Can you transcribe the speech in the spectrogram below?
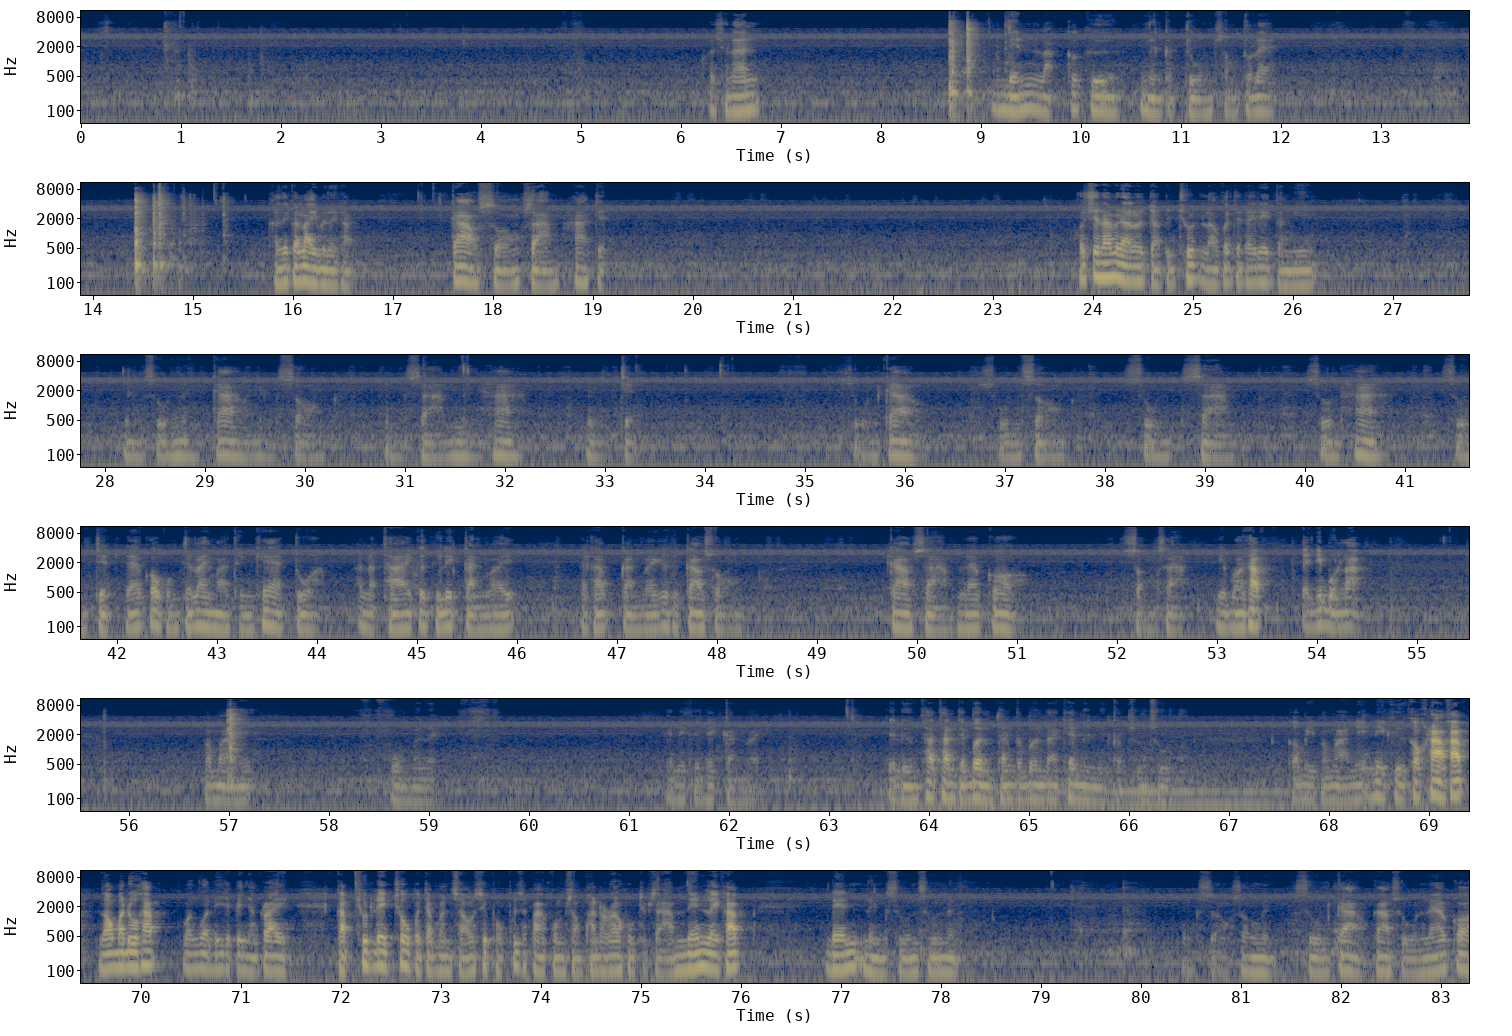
พ ราะฉะนั้นเน้นหลักก็คือ 1 กับ0 2ตัวแรก คราวนี้ก็ไล่ไปเลยครับ 9 2 3 5 7 เพราะฉะนั้นเวลาเราจับเป็นชุดเราก็จะได้เลขดังนี้ 1 0 1 9 1 2 1 3 1 5 1 7 0 9 0 2 0 3 05 07แล้วก็ผมจะไล่มาถึงแค่ตัวอันดับท้ายก็คือเลขกันไว้นะครับ กันไว้ก็คือ 92 93 แล้วก็ 23 เรียบร้อยครับ เป็นที่บนล่างประมาณนี้วงไปเลยอันนี้คือเลขกันไว้ อย่าลืมถ้าท่านจะเบิ้ลท่านก็เบิ้ลได้แค่หนึ่งหนึ่งกับศูนย์ศูนย์ก็มีประมาณนี้นี่คือคร่าวๆครับ ลองมาดูครับว่างวดนี้จะเป็นอย่างไร กับชุดเลขโชคประจำวันเสาร์ 16 พฤษภาคม 2563 เน้นเลยครับ เน้น 1001 1221 0990 แล้วก็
